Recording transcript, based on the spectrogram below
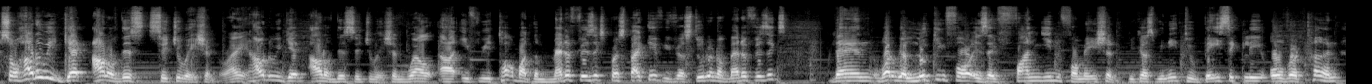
so how do we get out of this situation, right? How do we get out of this situation? Well, uh, if we talk about the metaphysics perspective, if you're a student of metaphysics, then what we're looking for is a Fan Yin formation because we need to basically overturn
